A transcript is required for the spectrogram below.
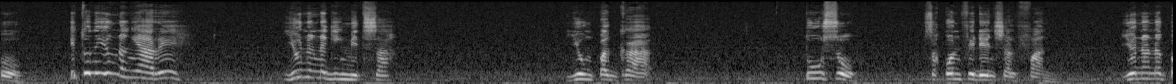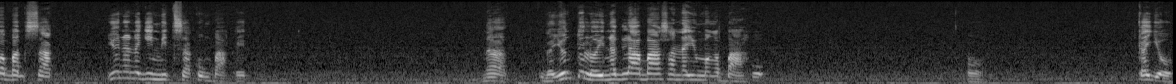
oh, ito na yung nangyari. Yun ang naging mitsa. Yung pagka tuso sa confidential fund. Yun ang nagpabagsak. Yun ang naging mitsa kung bakit. Na ngayon tuloy, naglabasan na yung mga baho. Oh. Kayo,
